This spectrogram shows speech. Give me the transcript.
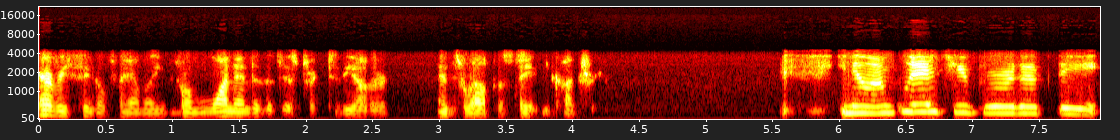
every single family from one end of the district to the other and throughout the state and country. You know, I'm glad you brought up the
